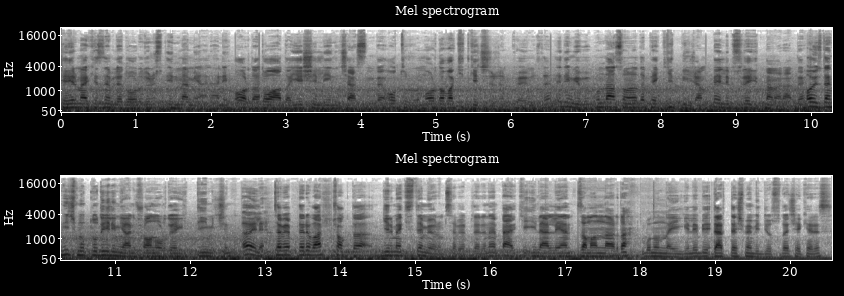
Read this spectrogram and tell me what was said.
Şehir merkezine bile doğru dürüst inmem yani. Hani orada doğada, yeşilliğin içerisinde otururum. Orada vakit geçiririm köyümüzde. Dediğim gibi bundan sonra da pek gitmeyeceğim. Belli bir süre gitmem herhalde. O yüzden hiç mutlu değilim yani şu an Ordu'ya gittiğim için. Öyle. Sebepleri var. Çok da girmek istemiyorum sebeplerine. Belki ilerleyen zamanlarda bununla ilgili bir dertleşme videosu da çekeriz.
